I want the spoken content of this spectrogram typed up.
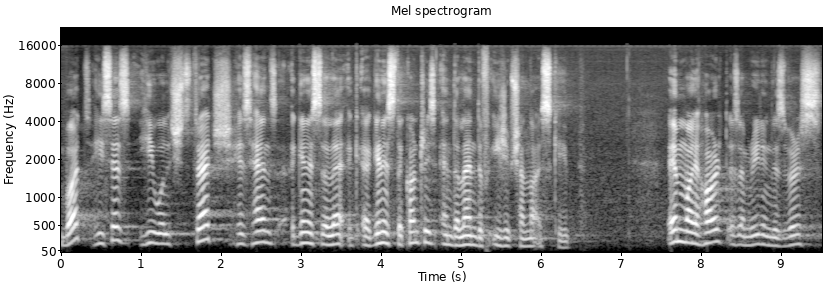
But he says he will stretch his hands against the, against the countries, and the land of Egypt shall not escape. In my heart, as I'm reading this verse,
